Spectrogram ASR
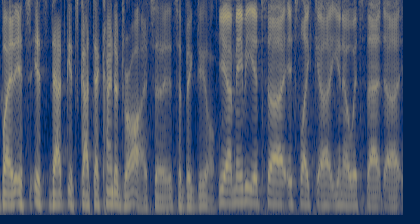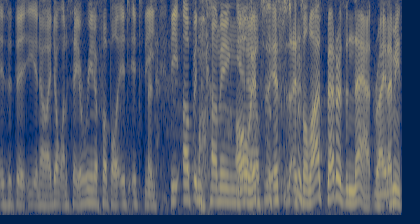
but it's it's that it's got that kind of draw. It's a it's a big deal. Yeah, maybe it's uh, it's like uh, you know, it's that uh, is it the you know, I don't want to say arena football. It, it's the the up and coming. Oh, it's it's it's a lot better than that, right? I mean,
